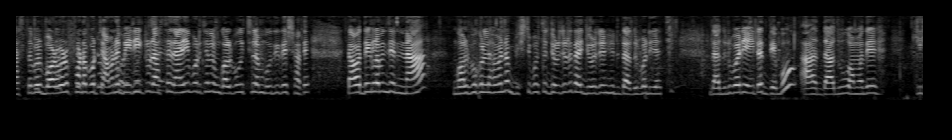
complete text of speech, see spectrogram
রাস্তার উপর বড় বড় ফোঁটা পড়ছে। আমরা বেরিয়ে একটু রাস্তায় দাঁড়িয়ে পড়েছিলাম গল্প করছিলাম বৌদিদের সাথে। তারপর দেখলাম যে না গল্প করলে হবে না বৃষ্টি পড়ছে জোরে জোরে তাই জোরে জোরে হেঁটে দাদুর বাড়ি যাচ্ছি। দাদুর বাড়ি এইটা দেবো আর দাদু আমাদের কি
